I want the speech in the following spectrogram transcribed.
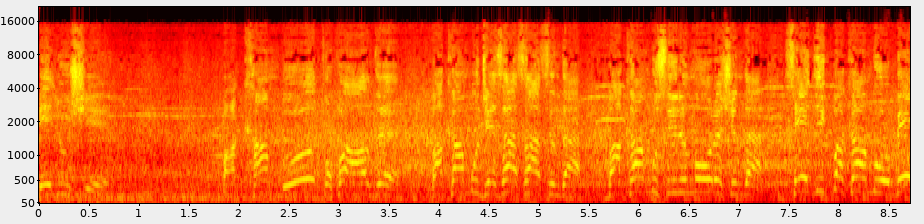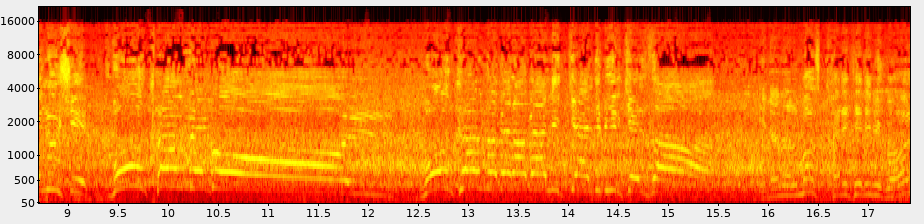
Belushi. Bakan bu topu aldı. Bakan bu ceza sahasında. Bakan bu sıyrılma uğraşında. Cedric Bakan bu. Belushi. Volkan ve gol. Volkan'la beraberlik geldi bir kez daha. İnanılmaz kaliteli bir gol.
